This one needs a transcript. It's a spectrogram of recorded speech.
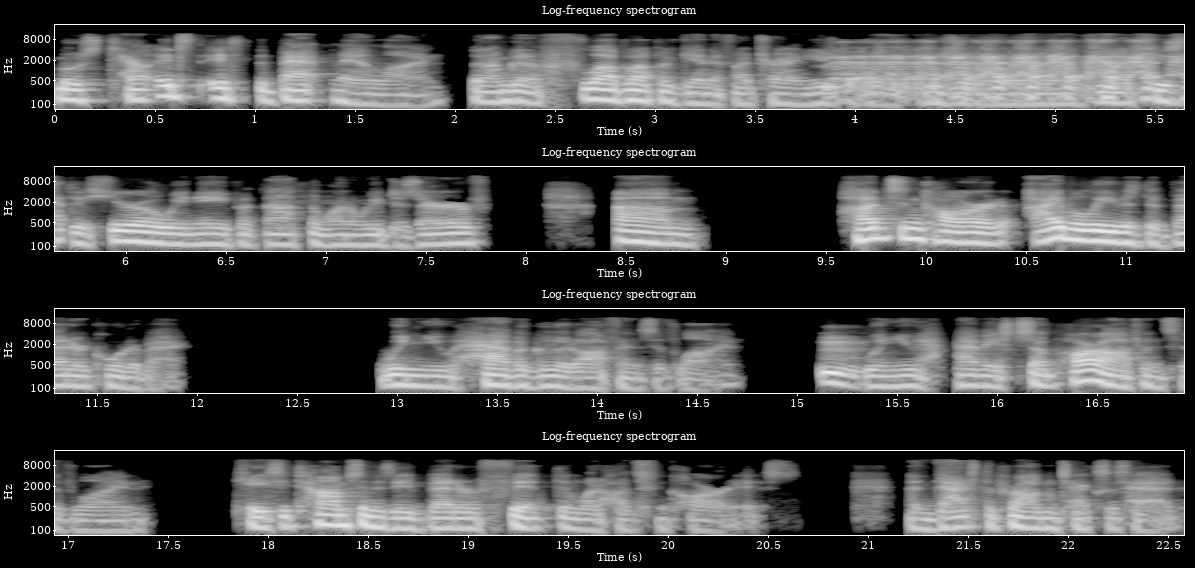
most talent. It's it's the Batman line that I'm going to flub up again if I try and use it. like he's the hero we need, but not the one we deserve. Um, Hudson Card, I believe, is the better quarterback when you have a good offensive line. Mm. When you have a subpar offensive line, Casey Thompson is a better fit than what Hudson Card is. And that's the problem Texas had.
